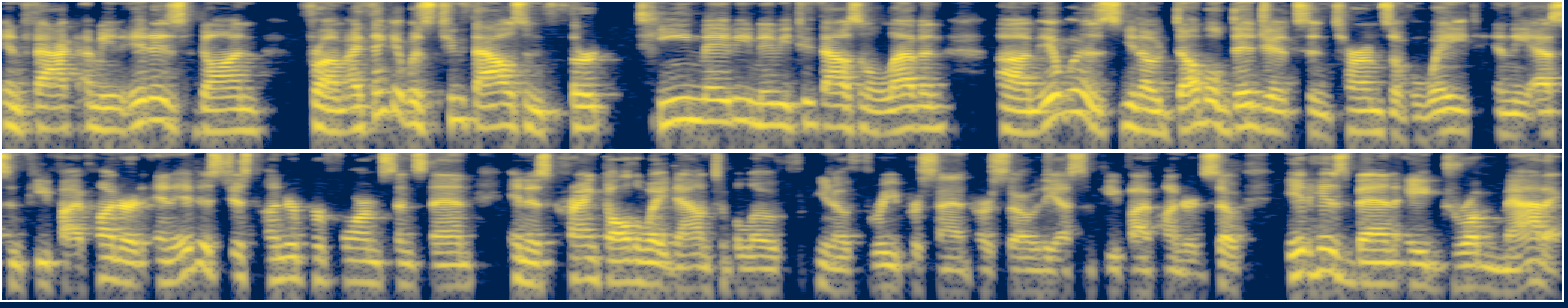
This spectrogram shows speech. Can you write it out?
In fact, I mean, it has gone from, I think it was 2013, maybe, maybe 2011. Um, it was, you know, double digits in terms of weight in the S&P 500, and it has just underperformed since then and has cranked all the way down to below, you know, 3% or so of the S&P 500. So it has been a dramatic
